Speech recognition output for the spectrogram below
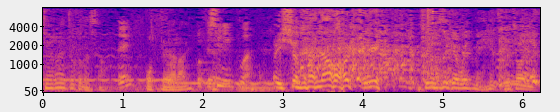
Jude あとねあのお寺 洗いどこですかえお手洗い一緒に行くわ。一緒に No, okay. We, she wants to go with me to the toilet.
